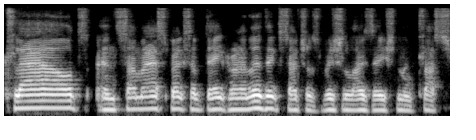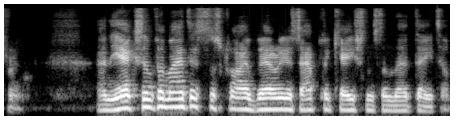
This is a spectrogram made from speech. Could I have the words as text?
clouds, and some aspects of data analytics, such as visualization and clustering. And the X informatics describe various applications and their data.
